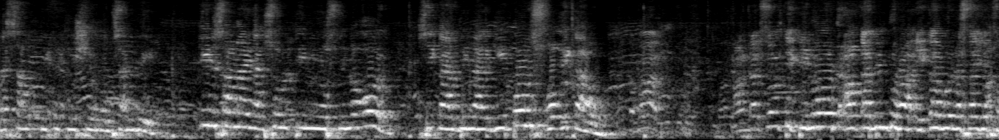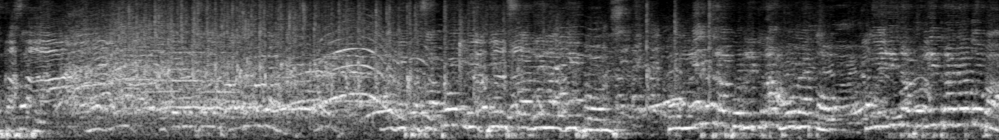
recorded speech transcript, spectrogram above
the sanctification of Sunday. Kinsa may nagsulti ninyo tinuod? Si Cardinal Gibbons o ikaw? Ang nagsulti tinood ang kaming duha, ikaw mo nasayop sa pasapot. Ah, Ikaw mo nasayop. Ano ba? Ang ipasapot ni James Cardinal Gibbons, kung litra por litrahon na to, kung litra por litra na to ba,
